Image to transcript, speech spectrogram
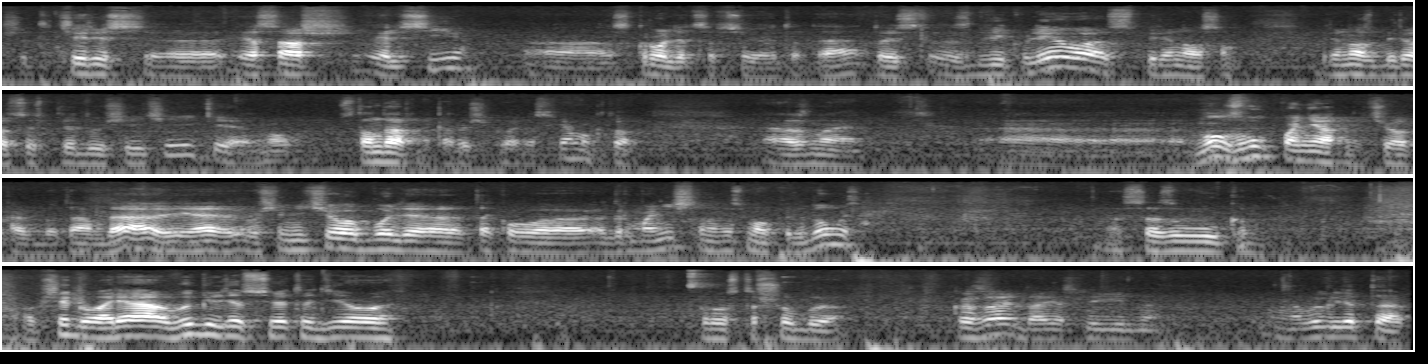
Значит, через э, SHLC э, скроллится все это, да, то есть сдвиг влево с переносом перенос берется из предыдущей ячейки, ну, стандартная, короче говоря, схема, кто э, знает. Ну, звук понятно, что как бы там, да. Я, в общем, ничего более такого гармоничного не смог придумать со звуком. Вообще говоря, выглядит все это дело просто чтобы показать, да, если видно. Выглядит так.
